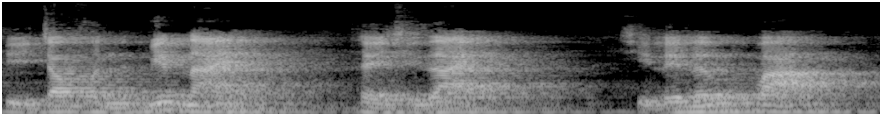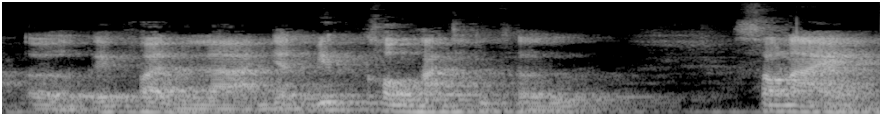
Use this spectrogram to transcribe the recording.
thì trong phần nhận biết này, thầy chỉ dạy, chỉ lên lớp các bạn ở cái phần là nhận biết không hạn chế thuốc thử sau này,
